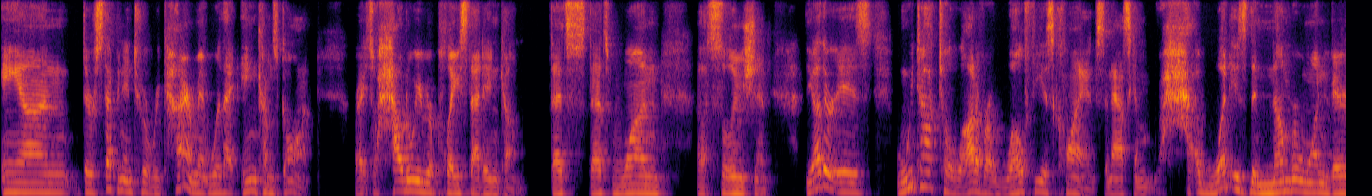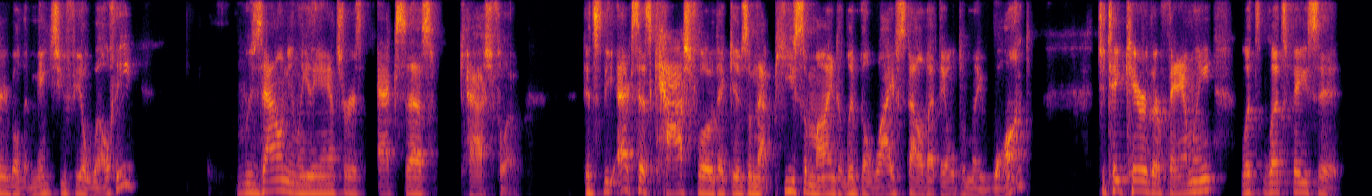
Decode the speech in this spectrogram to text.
and they're stepping into a retirement where that income's gone, right? So how do we replace that income? That's that's one uh, solution. The other is when we talk to a lot of our wealthiest clients and ask them, what is the number one variable that makes you feel wealthy? Resoundingly, the answer is excess cash flow. It's the excess cash flow that gives them that peace of mind to live the lifestyle that they ultimately want, to take care of their family. Let's let's face it.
